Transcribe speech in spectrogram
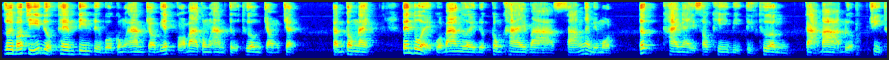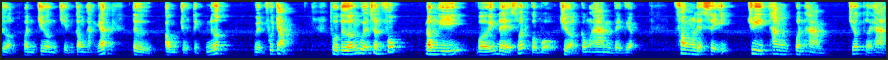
Rồi báo chí được thêm tin từ Bộ Công an cho biết có 3 công an tử thương trong trận tấn công này. Tên tuổi của ba người được công khai và sáng ngày 11, tức hai ngày sau khi bị tử thương, cả ba được truy thưởng huân chương chiến công hạng nhất từ ông Chủ tịch nước Nguyễn Phú Trọng. Thủ tướng Nguyễn Xuân Phúc đồng ý với đề xuất của Bộ trưởng Công an về việc phong liệt sĩ truy thăng quân hàm trước thời hạn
